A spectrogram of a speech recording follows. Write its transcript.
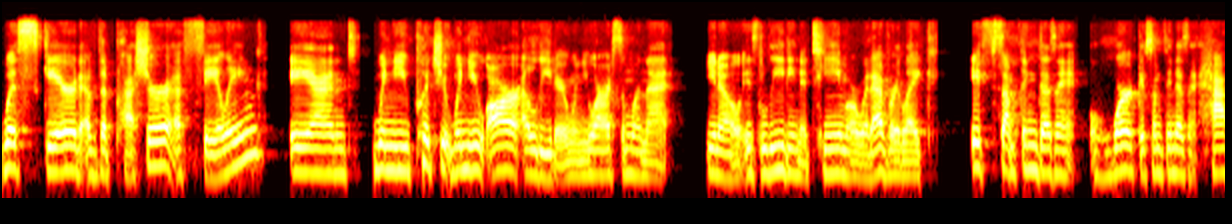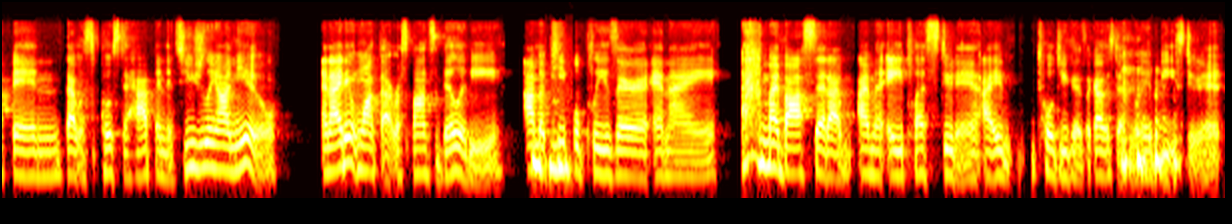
was scared of the pressure of failing. And when you put your when you are a leader when you are someone that you know is leading a team or whatever like if something doesn't work if something doesn't happen that was supposed to happen it's usually on you. And i didn't want that responsibility. I'm mm-hmm. a people pleaser and i my boss said I'm I'm an A plus student. I told you guys like I was definitely a B student,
